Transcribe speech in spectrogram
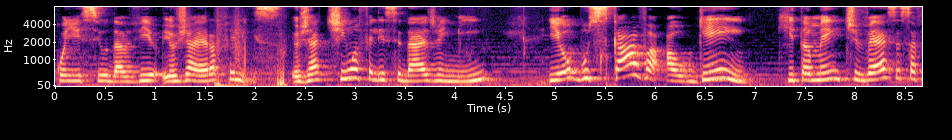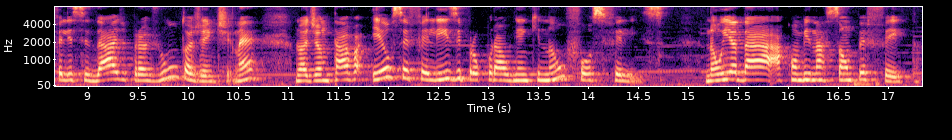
conheci o Davi, eu já era feliz. Eu já tinha uma felicidade em mim e eu buscava alguém que também tivesse essa felicidade para junto a gente, né? Não adiantava eu ser feliz e procurar alguém que não fosse feliz. Não ia dar a combinação perfeita.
